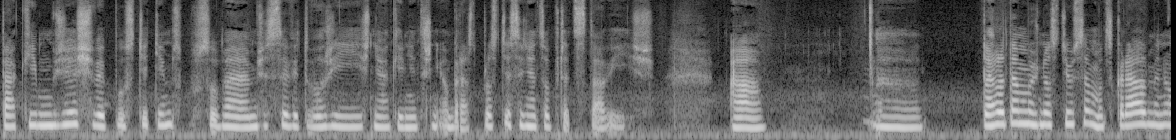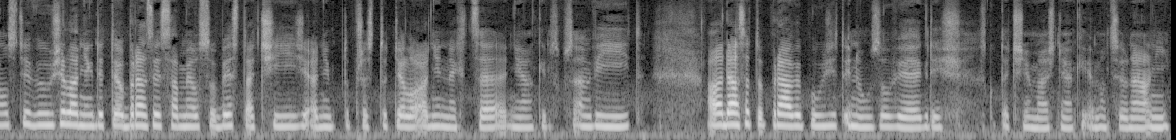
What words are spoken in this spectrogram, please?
tak ji můžeš vypustit tím způsobem, že si vytvoříš nějaký vnitřní obraz. Prostě si něco představíš. A e, Tahle ta možnosti už jsem moc krát v minulosti využila. Někdy ty obrazy sami o sobě stačí, že ani to přes to tělo ani nechce nějakým způsobem výjít. Ale dá se to právě použít i nouzově, když skutečně máš nějaký emocionální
